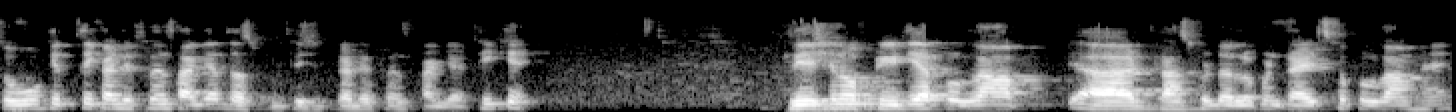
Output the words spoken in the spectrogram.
तो वो कितने का डिफरेंस आ गया 10 प्रतिशत का डिफरेंस आ गया ठीक है creation of TDR program transfer development rights का प्रोग्राम है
